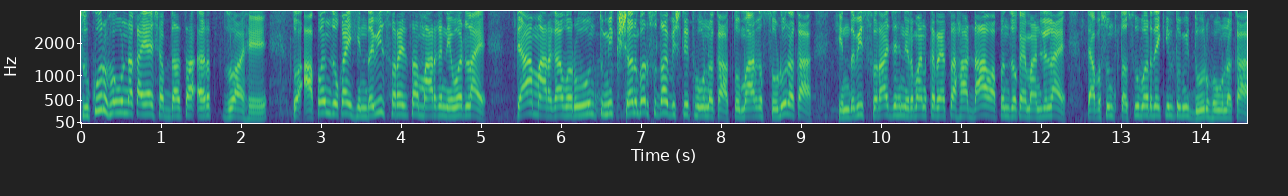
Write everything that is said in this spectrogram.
चुकूर होऊ नका या शब्दाचा अर्थ जो आहे तो आपण जो काही हिंदवी स्वराज्याचा मार्ग निवडला आहे त्या मार्गावरून तुम्ही क्षणभरसुद्धा विचलित होऊ नका तो मार्ग सोडू नका. हिंदवी स्वराज्य निर्माण करण्याचा हा डाव आपण जो काही मांडलेला आहे त्यापासून तसूभर देखील तुम्ही दूर होऊ नका.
